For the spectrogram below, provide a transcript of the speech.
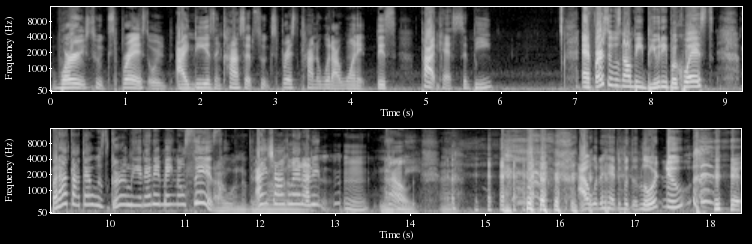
words to express or ideas and concepts to express kind of what I wanted this podcast to be. At first, it was gonna be beauty bequest, but I thought that was girly and that didn't make no sense. I wouldn't have been. Ain't y'all glad I didn't? No. Uh. I would have had to, but the Lord knew.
